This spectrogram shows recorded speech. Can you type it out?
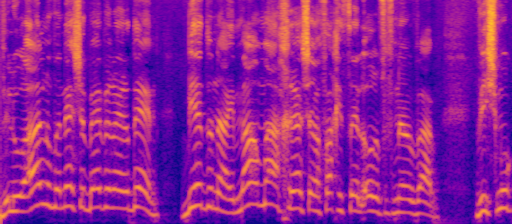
ולו העלנו בנשב בעבר הירדן, בי אדוני, מה ומה אחרי אשר הפך ישראל עורף לפני אוהביו? וישמו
